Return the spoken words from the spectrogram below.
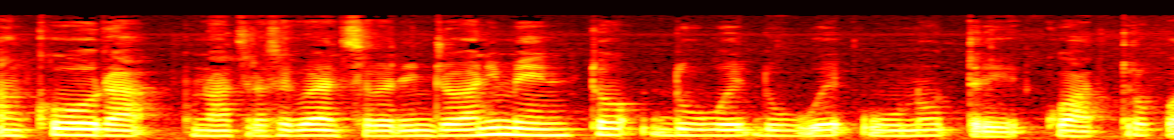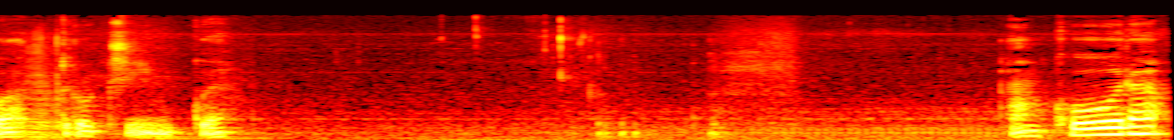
ancora un'altra sequenza per ringiovanimento 2 2 1 3 4 4 5 ancora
